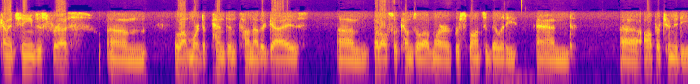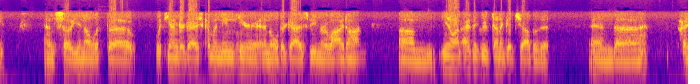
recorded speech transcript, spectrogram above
kind of changes for us. Um, a lot more dependent on other guys, um, but also comes a lot more responsibility and uh, opportunity. And so, you know, with the with younger guys coming in here and older guys being relied on, um, you know, I, I think we've done a good job of it. And uh, I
